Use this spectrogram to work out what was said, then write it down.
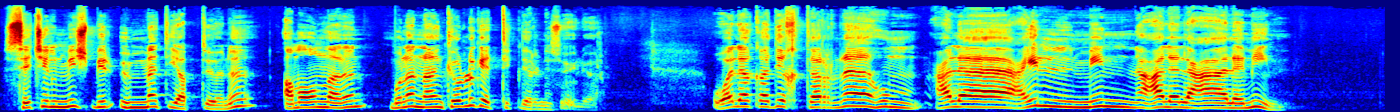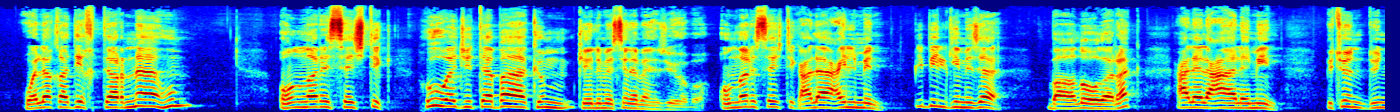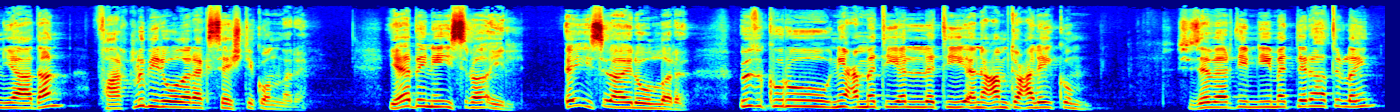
seçilmiş bir ümmet yaptığını ama onların buna nankörlük ettiklerini söylüyor. وَلَقَدْ اخْتَرْنَاهُمْ عَلَى عِلْمٍ عَلَى الْعَالَمِينَ وَلَقَدْ اخْتَرْنَاهُمْ Onları seçtik. Huve citebâküm kelimesine benziyor bu. Onları seçtik ala ilmin. Bir bilgimize bağlı olarak alel alemin. Bütün dünyadan farklı biri olarak seçtik onları. Ya beni İsrail. Ey İsrail oğulları. Üzkuru ni'metiyelleti en'amtu aleykum. Size verdiğim nimetleri hatırlayın.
